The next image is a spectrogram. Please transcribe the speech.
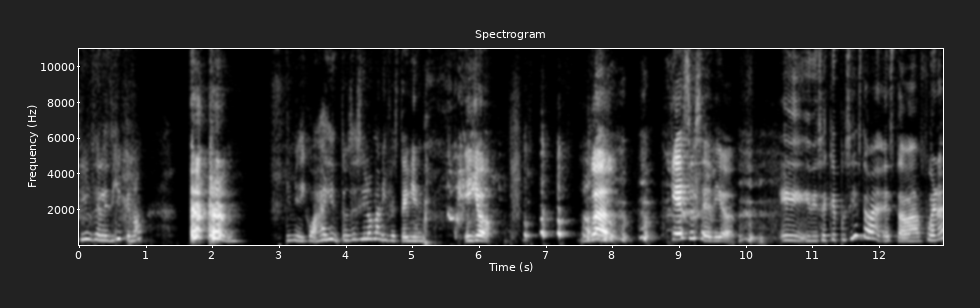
Sí, o sea, les dije que no. y me dijo, ay, entonces sí lo manifesté bien. Y yo, wow, ¿qué sucedió? Y, dice que pues sí, estaba, estaba afuera,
